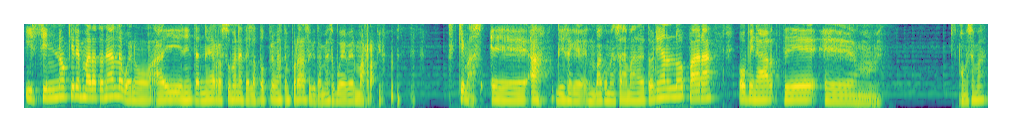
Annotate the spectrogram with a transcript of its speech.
Y si no quieres maratonearla, bueno, hay en internet resúmenes de las dos primeras temporadas, así que también se puede ver más rápido. ¿Qué más? Eh, ah, dice que va a comenzar a maratonearlo para opinar de... Em, ¿Cómo se llama?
